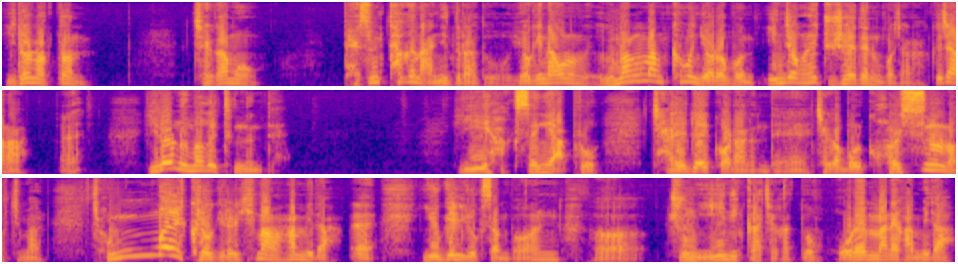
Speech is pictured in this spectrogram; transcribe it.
이런 어떤 제가 뭐 배순탁은 아니더라도 여기 나오는 음악만큼은 여러분 인정을 해 주셔야 되는 거잖아. 그잖아. 에? 예? 이런 음악을 듣는데 이 학생이 앞으로 잘 될 거라는데 제가 뭘 걸 수는 없지만 정말 그러기를 희망합니다. 예. 6163번 어 중2니까 제가 또 오랜만에 갑니다.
